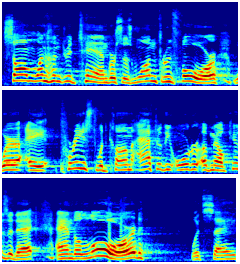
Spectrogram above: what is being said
Psalm 110, verses 1 through 4, where a priest would come after the order of Melchizedek, and the Lord would say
